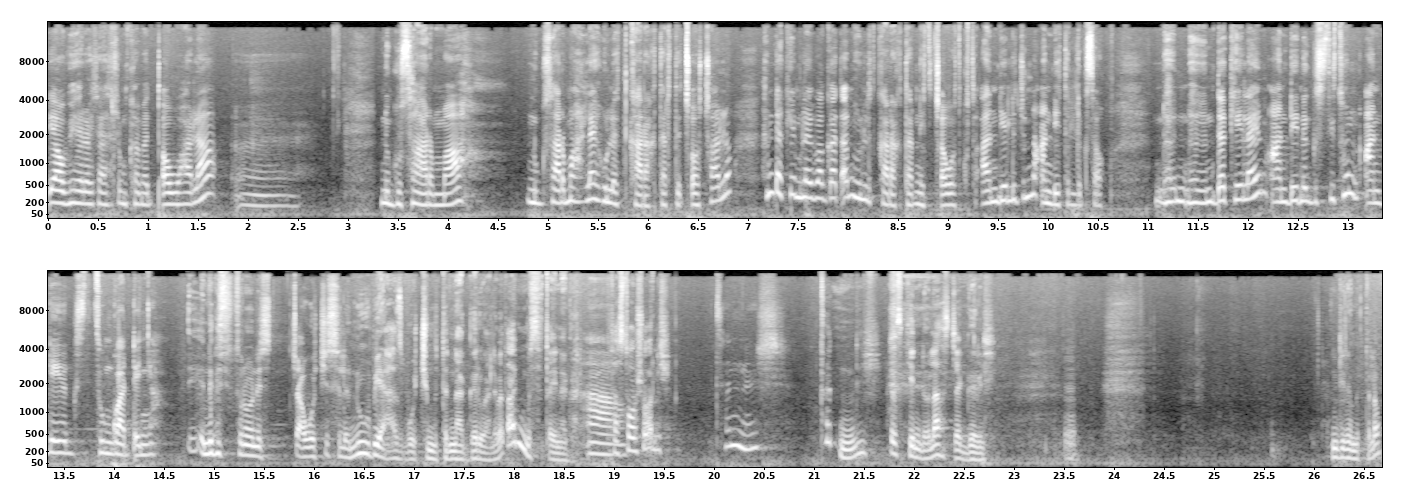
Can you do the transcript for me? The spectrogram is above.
ያው ብሔራዊ ቲያትርም ከመጣው በኋላ ንጉስ አርማህ ንጉስ አርማህ ላይ ሁለት character ተጫውቻለሁ። ህንደኬም ላይ በአጋጣሚ ሁለት character ነው የተጫወትኩት፣ አንዴ ልጅና አንዴ ትልቅ ሰው። ህንደኬ ላይም አንዴ ንግስቲቱን አንዴ ንግስቲቱን ጓደኛ። ንግስቲቱ ነው ጫዎች ስለ ኑቢያ ህዝቦች የምትናገሪው አለ። በጣም የሚመስጠኝ ነገር ታስታውሻለሽ? ትንሽ ትንሽ እስኪ እንደው ላስቸግርሽ። እንዲህ ነው የምትለው።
